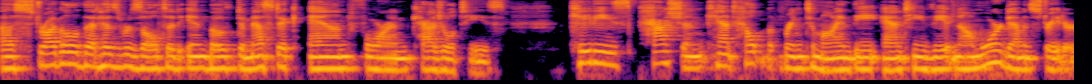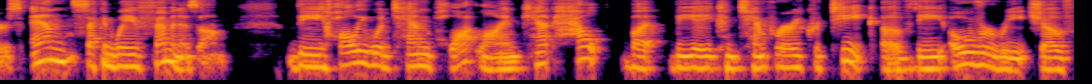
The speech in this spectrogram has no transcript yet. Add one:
a struggle that has resulted in both domestic and foreign casualties. Katie's passion can't help but bring to mind the anti-Vietnam War demonstrators and second wave feminism. The Hollywood 10 plotline can't help but be a contemporary critique of the overreach of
